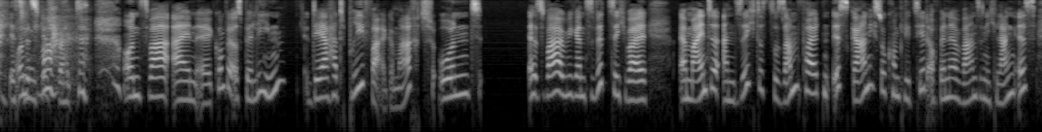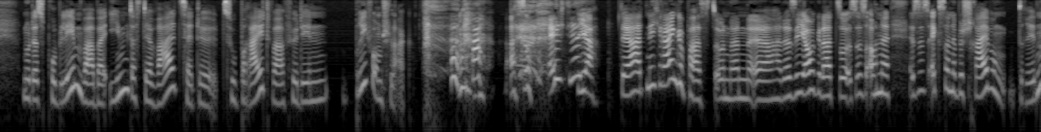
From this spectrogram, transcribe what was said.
Jetzt und bin ich zwar, gespannt. Und zwar ein äh, Kumpel aus Berlin, der hat Briefwahl gemacht und es war irgendwie ganz witzig, weil er meinte, an sich das Zusammenfalten ist gar nicht so kompliziert, auch wenn er wahnsinnig lang ist. Nur das Problem war bei ihm, dass der Wahlzettel zu breit war für den Briefumschlag. also Echt jetzt? ja, der hat nicht reingepasst. Und dann äh, hat er sich auch gedacht, so, es ist auch eine, es ist extra eine Beschreibung drin,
